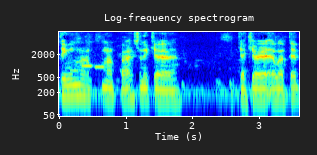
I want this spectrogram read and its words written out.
tem uma, uma parte, né, que a, que a ela até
